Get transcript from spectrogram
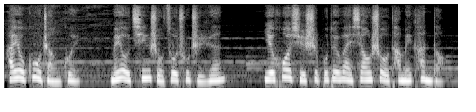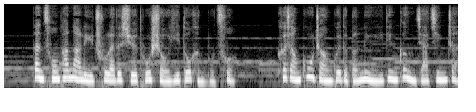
还有顾掌柜，没有亲手做出纸鸢，也或许是不对外销售，他没看到，但从他那里出来的学徒手艺都很不错，可想顾掌柜的本领一定更加精湛。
